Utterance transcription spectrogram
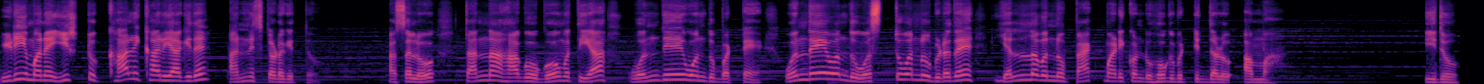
ಇಡೀ ಮನೆ ಇಷ್ಟು ಖಾಲಿ ಖಾಲಿಯಾಗಿದೆ? ಅನ್ನಿಸತೊಡಗಿತ್ತು. ಅಸಲು ತನ್ನ ಹಾಗೂ ಗೋಮತಿಯ ಒಂದೇ ಒಂದು ಬಟ್ಟೆ, ಒಂದೇ ಒಂದು ವಸ್ತುವನ್ನು ಬಿಡದೆ ಎಲ್ಲವನ್ನು ಪ್ಯಾಕ್ ಮಾಡಿಕೊಂಡು ಹೋಗಿಬಿಟ್ಟಿದ್ದಳು ಅಮ್ಮ. ಇದು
